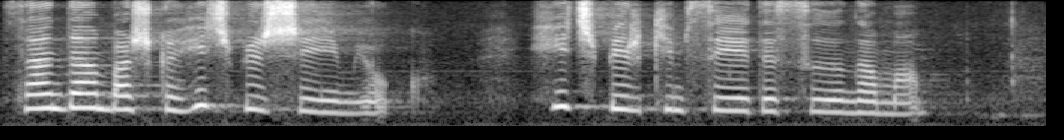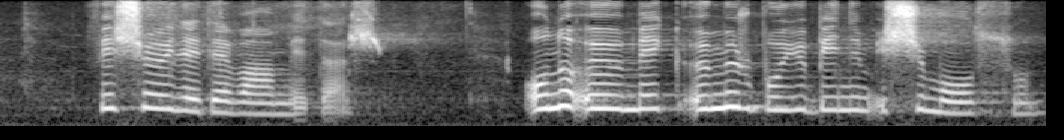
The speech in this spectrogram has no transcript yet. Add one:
Senden başka hiçbir şeyim yok. Hiçbir kimseye de sığınamam. Ve şöyle devam eder. Onu övmek ömür boyu benim işim olsun.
